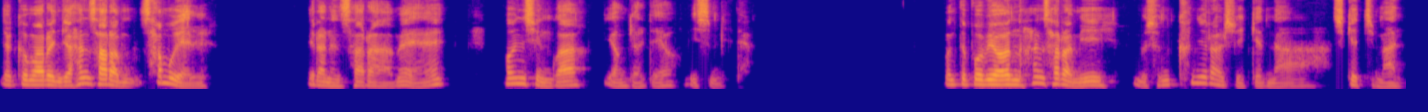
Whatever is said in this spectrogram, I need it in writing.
이제 그 말은 이제 한 사람 사무엘이라는 사람의 헌신과 연결되어 있습니다. 언뜻 보면 한 사람이 무슨 큰일 할 수 있겠나 싶겠지만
